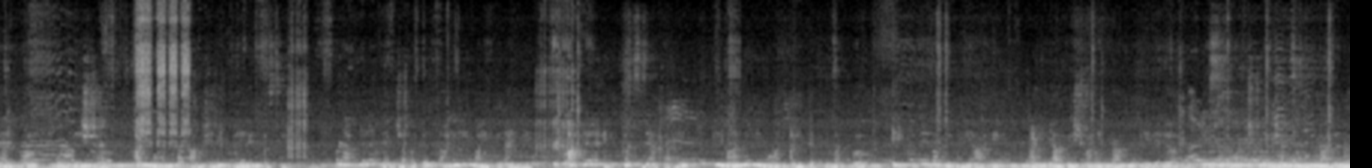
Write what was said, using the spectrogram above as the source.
तर्क उद्दिष्ट आणि महत्वाकांक्षेने प्रेरित असतील. पण आपल्याला त्यांच्याबद्दल काहीही माहिती नाहीये. आपल्याला इतकंच ज्ञात आहे की मानवी मन आणि व्यक्तिमत्व एकमेवाद्वितीय आहे. आणि या विश्वाने प्राप्त केलेलं हे सर्वोच्च दर्जाचं उत्पादन आहे.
